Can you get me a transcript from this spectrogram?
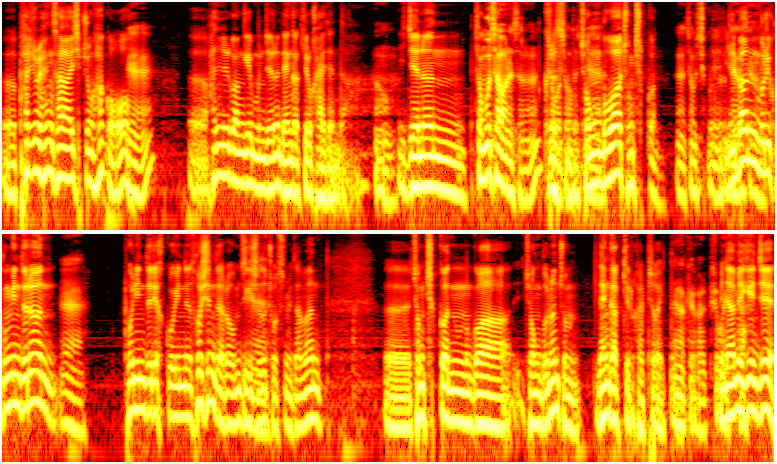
어, 8.15 행사에 집중하고 예. 어, 한일 관계 문제는 냉각기로 가야 된다. 어. 이제는 정부 차원에서는 그렇습니다. 적어도. 정부와 정치권. 예. 예, 정치권 예, 일반 우리 국민들은 예. 본인들이 갖고 있는 소신대로 움직이셔도 예. 좋습니다만 어, 정치권과 정부는 좀 냉각기로 갈 필요가 있다. 냉각기로 갈 필요가 왜냐하면 있다. 이게 이제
